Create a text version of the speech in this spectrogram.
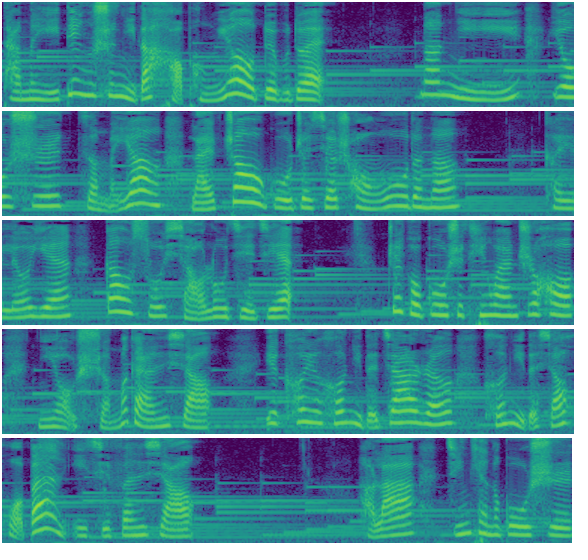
它们一定是你的好朋友，对不对？那你又是怎么样来照顾这些宠物的呢？可以留言告诉小鹿姐姐。这个故事听完之后，你有什么感想？也可以和你的家人和你的小伙伴一起分享。好啦，今天的故事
